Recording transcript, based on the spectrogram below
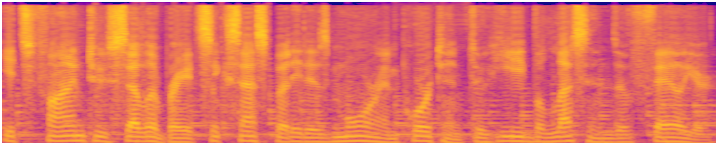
It's fine to celebrate success but it is more important to heed the lessons of failure.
